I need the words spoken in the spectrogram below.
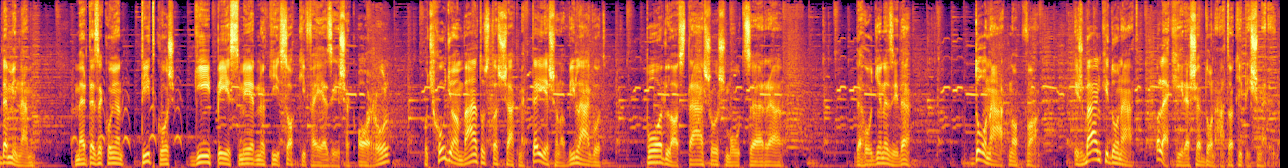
De mi nem, mert ezek olyan titkos gépészmérnöki szakkifejezések arról, hogy hogyan változtassák meg teljesen a világot porlasztásos módszerrel. De hogy jön ez ide? Donát nap van, és Bánki Donát a leghíresebb Donát, akit ismerünk.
